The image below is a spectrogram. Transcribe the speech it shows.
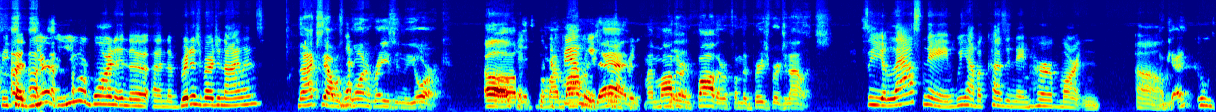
because you're you were born in the in the British Virgin Islands. No, actually, I was born and raised in New York. Oh, Uh, okay. Your my mom and is from the dad, my mother yeah. and father are from the British Virgin Islands. So your last name, we have a cousin named Herb Martin. Um, Okay. who's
